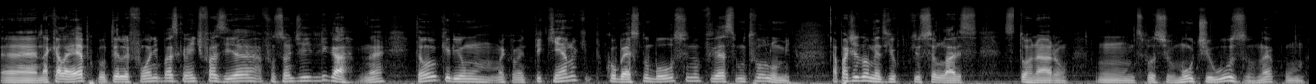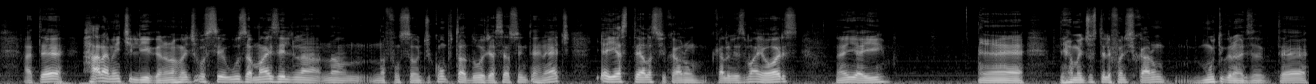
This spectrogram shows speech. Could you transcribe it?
é, naquela época o telefone basicamente fazia a função de ligar, né? Então eu queria um equipamento pequeno que coubesse no bolso e não fizesse muito volume. A partir do momento que, que os celulares se tornaram um dispositivo multiuso, né? Com, até raramente liga. Né? Normalmente você usa mais ele na, na, na, função de computador de acesso à internet e aí as telas ficaram cada vez maiores, né? E aí é, realmente os telefones ficaram muito grandes. Até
